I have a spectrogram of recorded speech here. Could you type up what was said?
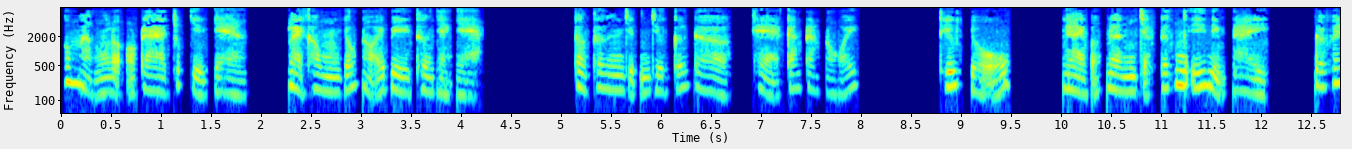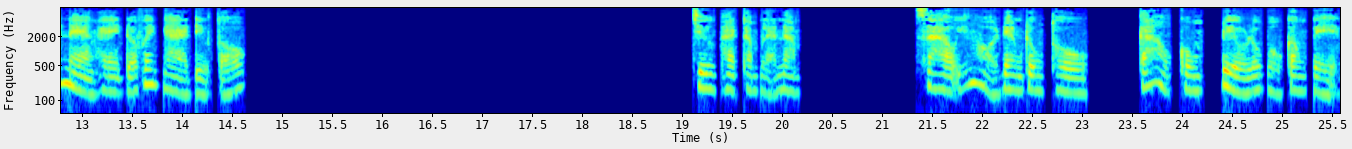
Có mặn lộ ra chút dịu dàng, lại không giấu nổi bị thương nhàn nhạt. Toàn thân dịch dương cứng đờ, khẽ căng răng nổi. Thiếu chủ, ngài vẫn nên chặt đứt ý niệm này, đối với nàng hay đối với ngài đều tốt. Chương 205 sau yến hội đem trung thù, cá hậu cung đều lưu bộ công việc.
